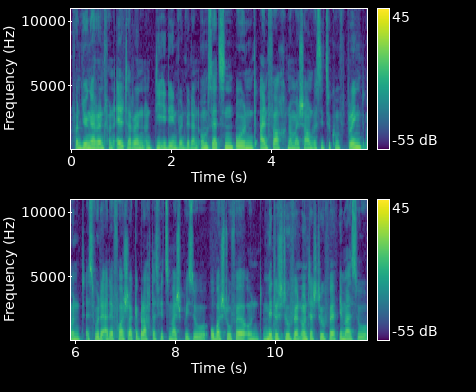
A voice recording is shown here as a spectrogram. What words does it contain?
von Jüngeren, von Älteren und die Ideen wollen wir dann umsetzen und einfach nochmal schauen, was die Zukunft bringt. Und es wurde auch der Vorschlag gebracht, dass wir zum Beispiel so Oberstufe und Mittelstufe und Unterstufe immer so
